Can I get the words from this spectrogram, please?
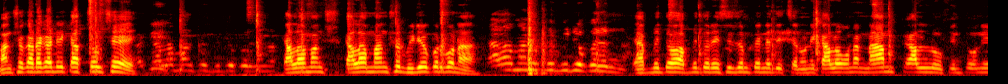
মাংস কাটাকাটির কাজ চলছে? কালা মাংস কালা মাংসর ভিডিও করব না? আপনি তো আপনি তো রেসিজম টেনে দিচ্ছেন। উনি কালো ওনার নাম কাল্লু কিন্তু উনি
